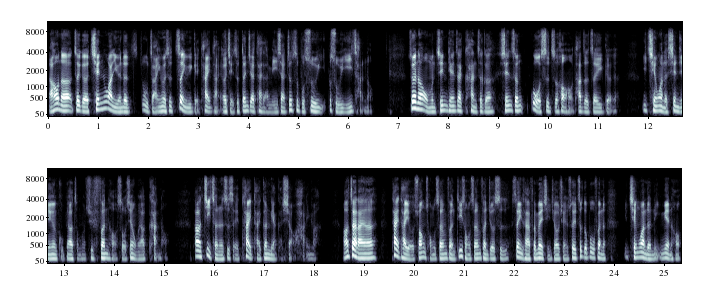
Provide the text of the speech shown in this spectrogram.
然后呢，这个千万元的住宅，因为是赠与给太太，而且是登记在太太名下，就是不属于不属于遗产哦。所以呢，我们今天在看这个先生过世之后哈，他的这一个一千万的现金跟股票怎么去分哈？首先我们要看哈，他的继承人是谁？太太跟两个小孩嘛。然后再来呢，太太有双重身份，第一重身份就是剩余财分配请求权，所以这个部分呢，一千万的里面哈，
